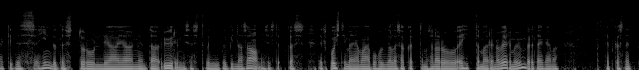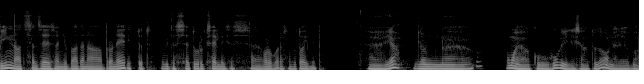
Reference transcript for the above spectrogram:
rääkides hindadest turul ja, ja nii-öelda üürimisest või, või pinna saamisest, et kas näiteks Postimehe maja puhul te alles hakkate, ma saan aru, ehitama, renoveerima, ümber tegema, et kas need pinnad seal sees on juba täna broneeritud või kuidas see turg sellises olukorras nagu toimib? jah, meil on omajagu huvilisi antud hoonele juba,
